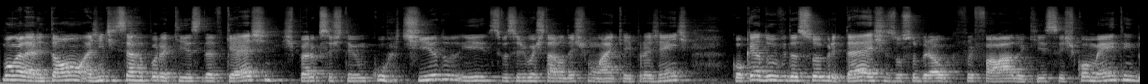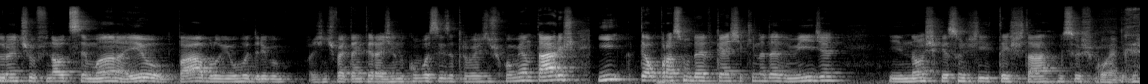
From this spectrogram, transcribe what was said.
Bom, galera, então a gente encerra por aqui esse DevCast. Espero que vocês tenham curtido e se vocês gostaram, deixa um like aí pra gente. Qualquer dúvida sobre testes ou sobre algo que foi falado aqui, vocês comentem durante o final de semana. Eu, o Pablo e o Rodrigo, a gente vai estar interagindo com vocês através dos comentários. E até o próximo DevCast aqui na DevMedia. E não esqueçam de testar os seus códigos.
